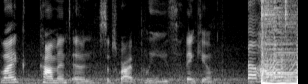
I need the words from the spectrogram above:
Like, comment, and subscribe, please. Thank you.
